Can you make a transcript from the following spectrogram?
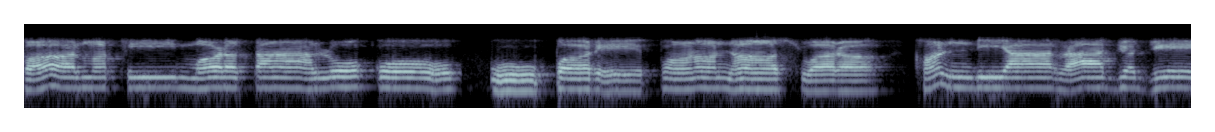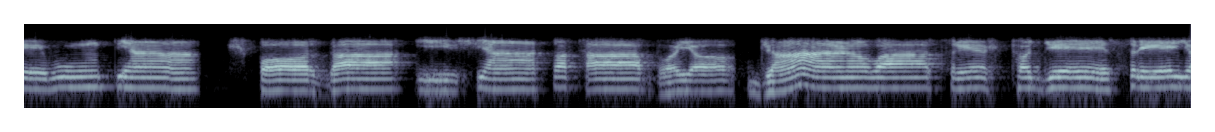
કર્મથી મળતા લોકો उपरे पणनास्वर खण्डिया राजेव स्पर्धा ईर्ष्या तथा भय। जाणवा श्रेष्ठजे श्रेय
